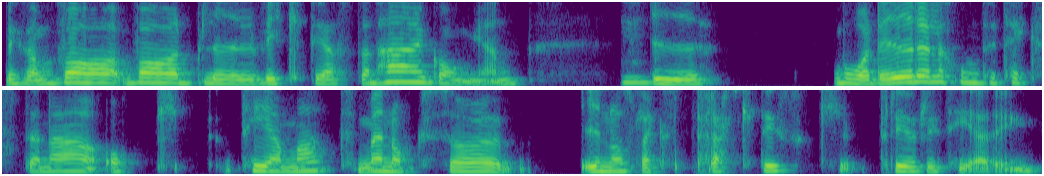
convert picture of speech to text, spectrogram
liksom, vad, vad blir viktigast den här gången. Mm. I, både i relation till texterna och temat men också i någon slags praktisk prioritering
